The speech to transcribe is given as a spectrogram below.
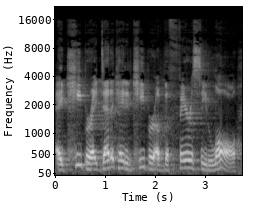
a keeper, a dedicated keeper of the Pharisee law.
